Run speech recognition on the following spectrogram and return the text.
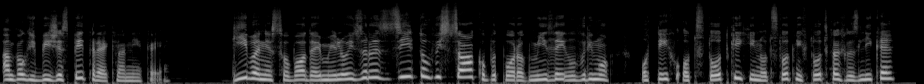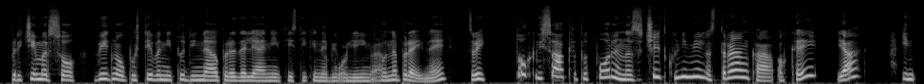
ampak bi že spet rekla nekaj. Gibanje Svoboda je imelo izrazito visoko podporo. Mi zdaj govorimo o teh odstotkih in odstotnih točkah razlike, pri čemer so vedno upoštevani tudi neopredeljeni, tisti, ki ne bi volili in tako naprej. ne. Zdaj, Tako visoke podpore na začetku ni imela stranka, ok? Ja? In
